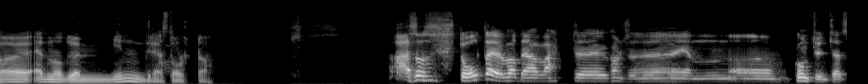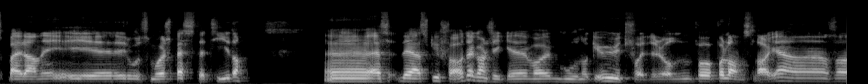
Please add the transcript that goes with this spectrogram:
hva, er det noe du er mindre stolt av? Jeg er stolt er jo at jeg har vært uh, kanskje en av kontinuitetsbærerne i, i Rosenborgs beste tid. da. Uh, jeg- det jeg er skuffa over, at jeg kanskje ikke var god nok i utfordrerrollen på, på landslaget. Eh, altså,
